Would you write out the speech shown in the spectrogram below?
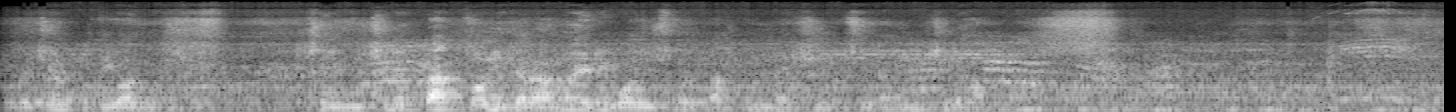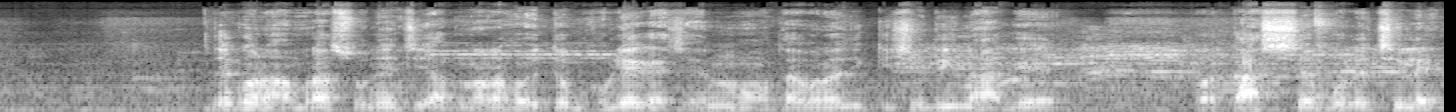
করেছিল প্রতিবাদ মিছিল। সেই মিছিলে প্রাক্তনী যারা ছিল, সেখানে মিছিলে হামলা দেখুন, আমরা শুনেছি, আপনারা হয়তো ভুলে গেছেন, মমতা ব্যানার্জি কিছুদিন আগে প্রকাশ্যে বলেছিলেন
